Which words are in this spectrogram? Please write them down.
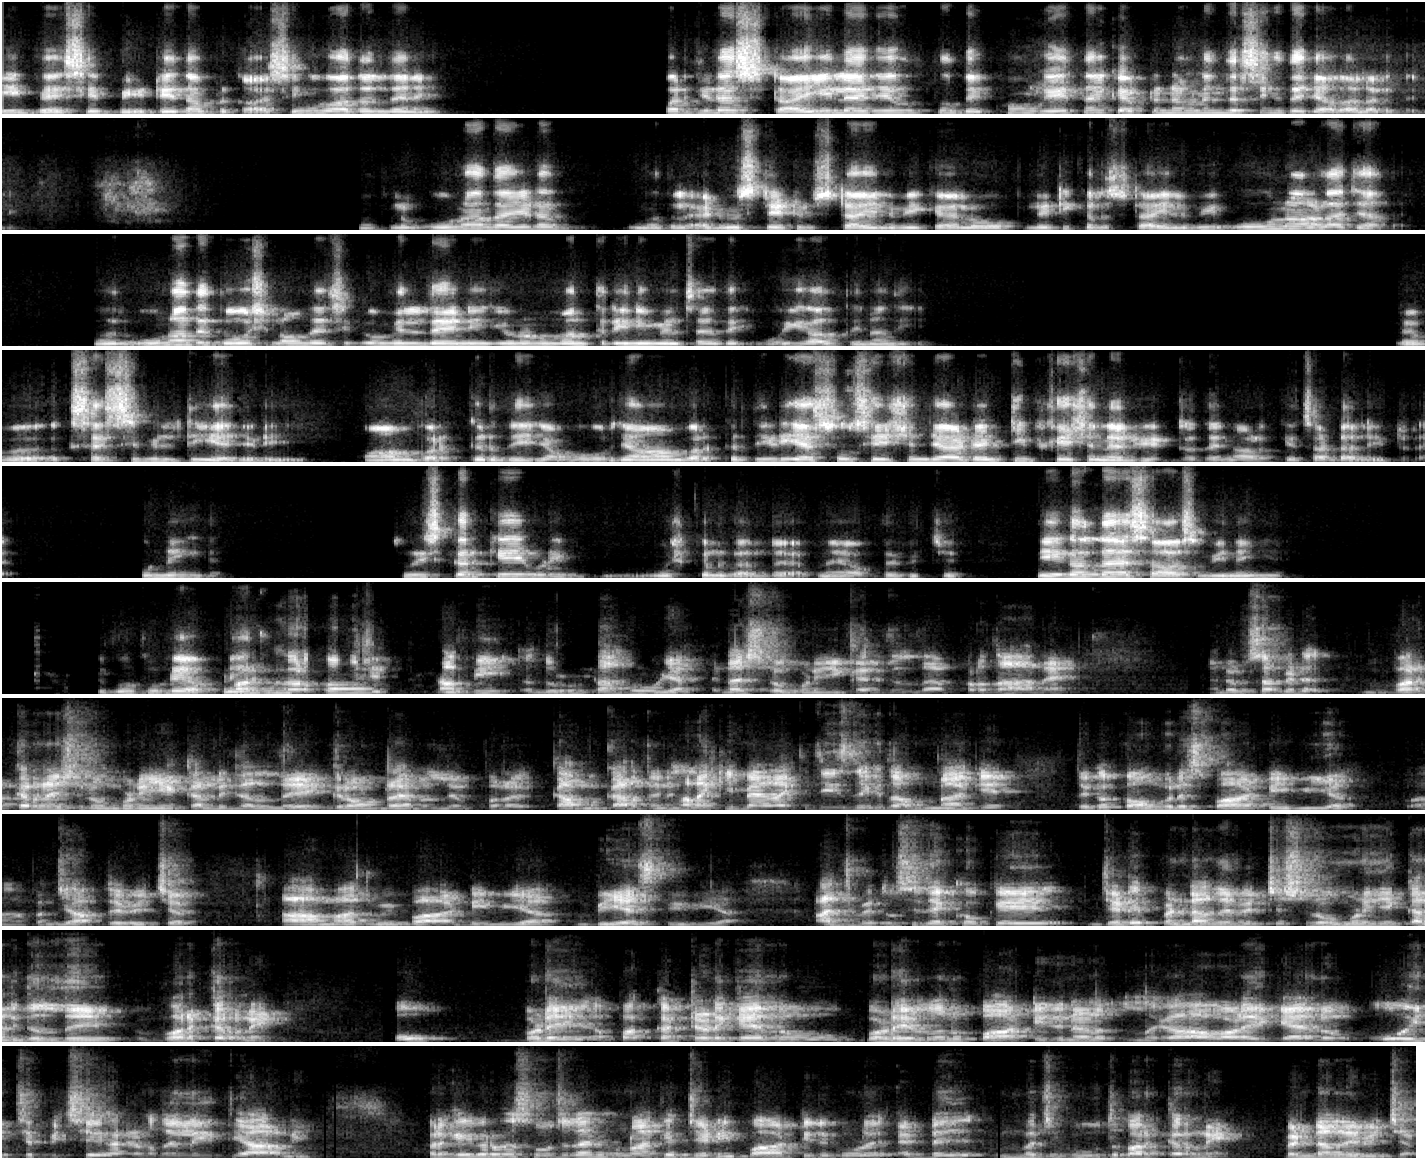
ਇਹ ਵੈਸੇ ਬੇਟੇ ਤਾਂ ਪ੍ਰਕਾਸ਼ ਸਿੰਘ ਬਾਦਲ ਦੇ ਨੇ। ਪਰ ਜਿਹੜਾ ਸਟਾਈਲ ਹੈ, ਜੇ ਉਹ ਤੋਂ ਦੇਖੋਗੇ ਤਾਂ ਕੈਪਟਨ ਅਮਰਿੰਦਰ ਸਿੰਘ ਦੇ ਜ਼ਿਆਦਾ ਲੱਗਦੇ ਨੇ। ਮਤਲਬ ਉਹਨਾਂ ਦਾ ਜਿਹੜਾ ਮਤਲਬ ਐਡਮਿਨਿਸਟ੍ਰੇਟਿਵ ਸਟਾਈਲ ਵੀ ਕਹਿ ਲਓ ਪੋਲੀਟੀਕਲ ਸਟਾਈਲ ਵੀ ਉਹਨਾਂ ਵਾਲਾ ਜ਼ਿਆਦਾ ਮਤਲਬ ਉਹਨਾਂ ਦੇ ਦੋਸ਼ ਲਾਉਂਦੇ ਸੀ ਕਿ ਉਹ ਮਿਲਦੇ ਨਹੀਂ ਜੀ, ਉਹਨਾਂ ਨੂੰ ਮੰਤਰੀ ਨਹੀਂ ਮਿਲ ਸਕਦੇ, ਉਹੀ ਹਾਲਤ ਇਹਨਾਂ ਦੀ ਹੈ। ਮਤਲਬ ਐਕਸੈਸਿਬਿਲਟੀ ਹੈ ਜਿਹੜੀ ਆਮ ਵਰਕਰ ਦੀ ਜਾਂ ਹੋਰ, ਜਾਂ ਆਮ ਵਰਕਰ ਦੀ ਜਿਹੜੀ ਐਸੋਸੀਏਸ਼ਨ ਜਾਂ ਆਇਡੈਂਟੀਫਿਕੇਸ਼ਨ ਹੈ ਲੀਡਰ ਦੇ ਨਾਲ, ਕਿ ਸਾਡਾ ਲੀਡਰ ਹੈ, ਉਹ ਨਹੀਂ ਹੈ। ਸੋ ਇਸ ਕਰਕੇ ਬੜੀ ਮੁਸ਼ਕਲ ਗੱਲ ਹੈ ਆਪਣੇ ਆਪ ਦੇ ਵਿੱਚ। ਇਹ ਗੱਲ ਦਾ ਅਹਿਸਾਸ ਵੀ ਨਹੀਂ ਹੈ। ਜਦੋਂ ਤੁਹਾਡੇ ਆਪਣੇ ਵਰਕਰ ਤੋਂ ਕਾਫੀ ਦੂਰ ਤਾਂ ਹੋ ਗਿਆ। ਜਿਹੜਾ ਸ਼੍ਰੋਮਣੀ ਅਕਾਲੀ ਦਲ ਦਾ ਪ੍ਰਧਾਨ ਹੈ। ਡਾਕਟਰ ਸਾਹਿਬ, ਜਿਹੜਾ ਵਰਕਰ ਨੇ ਸ਼੍ਰੋਮਣੀ ਅਕਾਲੀ ਦਲ ਦੇ ਗਰਾਊਂਡ ਲੈਵਲ ਦੇ ਉੱਪਰ ਕੰਮ ਕਰਦੇ ਨੇ। ਹਾਲਾਂਕਿ ਮੈਂ ਤਾਂ ਇੱਕ ਚੀਜ਼ ਦੇਖਦਾ ਹੁੰਨਾ ਕਿ ਦੇਖੋ, ਕਾਂਗਰਸ ਪਾਰਟੀ ਵੀ ਆ ਪੰਜਾਬ ਦੇ ਵਿੱਚ, ਆਮ ਆਦਮੀ ਪਾਰਟੀ ਵੀ ਆ, ਬੀਐਸਪੀ ਵੀ ਆ। ਅੱਜ ਵੀ ਤੁਸੀਂ ਦੇਖੋ ਕਿ ਜਿਹੜੇ ਪਿੰਡਾਂ ਦੇ ਵਿੱਚ ਸ਼੍ਰੋਮਣੀ ਅਕਾਲੀ ਦਲ ਦੇ ਵਰਕਰ ਨੇ, ਉਹ ਬੜੇ ਆਪਾਂ ਕੱਟੜ ਕਹਿ ਲਓ, ਬੜੇ ਉਹਨਾਂ ਨੂੰ ਪਾਰਟੀ ਦੇ ਨਾਲ ਲਗਾਅ ਵਾਲੇ ਕਹਿ ਲਓ, ਉਹ ਇੰਚ ਪਿੱਛੇ ਹਟਣ ਦੇ ਲਈ ਤਿਆਰ ਨਹੀਂ। ਪਰ ਕਈ ਵਾਰ ਮੈਂ ਸੋਚਦਾ ਵੀ ਹੁੰਨਾ ਕਿ ਜਿਹੜੀ ਪਾਰਟੀ ਦੇ ਕੋਲ ਐਡੇ ਮਜ਼ਬੂਤ ਵਰਕਰ ਨੇ ਪਿੰਡਾਂ ਦੇ ਵਿੱਚ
